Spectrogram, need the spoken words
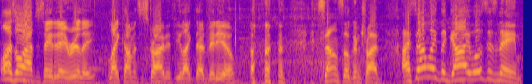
Well, that's all I have to say today, really. Like, comment, subscribe if you like that video. it sounds so contrived. I sound like the guy, what was his name?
